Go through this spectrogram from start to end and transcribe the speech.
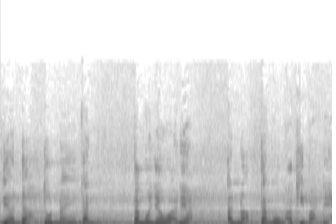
Dia dah tunaikan tanggungjawab dia. Anak tanggung akibat dia.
